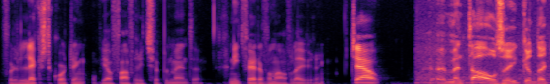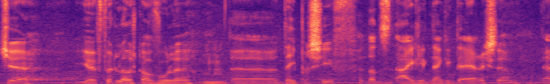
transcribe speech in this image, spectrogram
voor de lekkerste korting op jouw favoriete supplementen. Geniet verder van de aflevering. Ciao! Eh, mentaal zeker dat je je futloos kan voelen, eh, depressief. Dat is eigenlijk denk ik de ergste. Eh,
